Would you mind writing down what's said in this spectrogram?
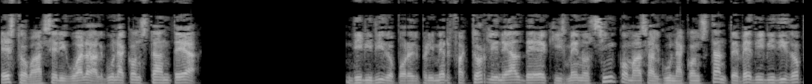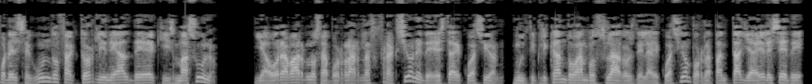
esto va a ser igual a alguna constante a dividido por el primer factor lineal de x menos 5 más alguna constante b dividido por el segundo factor lineal de x más 1. Y ahora vamos a borrar las fracciones de esta ecuación, multiplicando ambos lados de la ecuación por la pantalla LCD,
